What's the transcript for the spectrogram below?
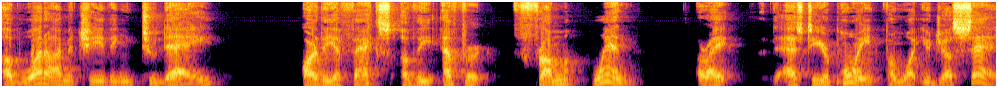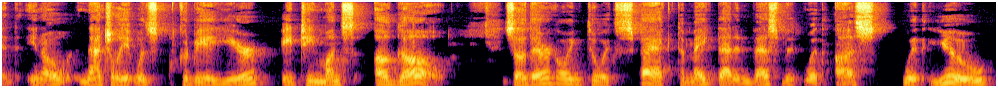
of what I'm achieving today are the effects of the effort from when? All right. As to your point, from what you just said, you know, naturally it was could be a year, 18 months ago. So they're going to expect to make that investment with us, with you.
